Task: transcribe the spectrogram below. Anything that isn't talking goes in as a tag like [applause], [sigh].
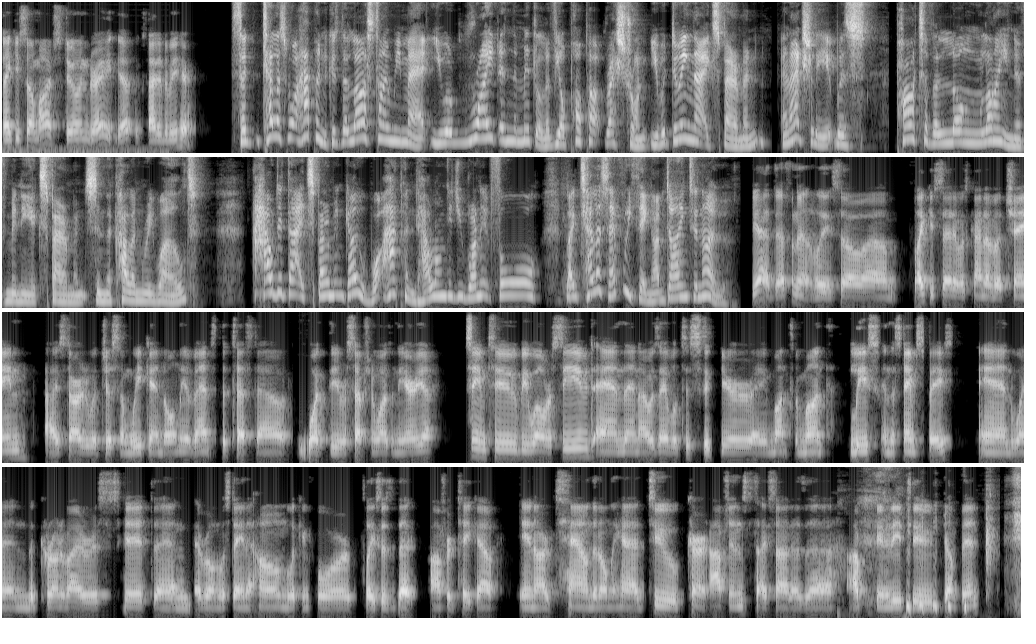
Thank you so much. Doing great. Yep, excited to be here. So tell us what happened because the last time we met, you were right in the middle of your pop up restaurant. You were doing that experiment, and actually, it was part of a long line of mini experiments in the culinary world. How did that experiment go? What happened? How long did you run it for? Like, tell us everything. I'm dying to know. Yeah, definitely. So, um, like you said, it was kind of a chain. I started with just some weekend only events to test out what the reception was in the area seemed to be well received. And then I was able to secure a month to month lease in the same space. And when the coronavirus hit and everyone was staying at home looking for places that offered takeout in our town that only had two current options, I saw it as an opportunity to [laughs] jump in.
